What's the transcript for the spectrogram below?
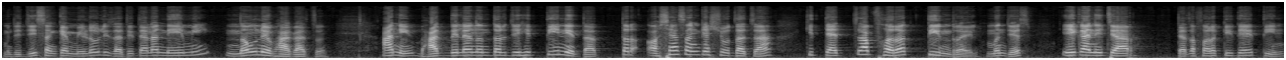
म्हणजे जी संख्या मिळवली जाते त्याला नेहमी नऊने भागाचं. आणि भाग दिल्यानंतर जे हे तीन येतात तर अशा संख्या शोधायचा की त्याचा फरक तीन राहील. म्हणजेच एक आणि चार त्याचा फरक किती आहे? तीन.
